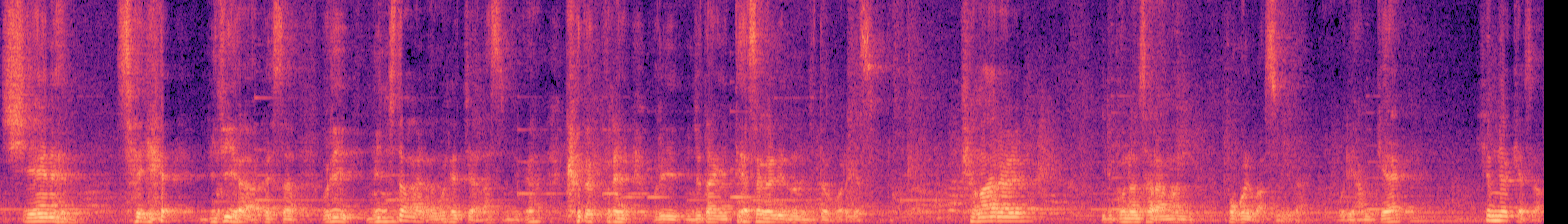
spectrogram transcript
CNN 세계 미디어 앞에서 우리 민주당을 응원했지 않았습니까? 그 덕분에 우리 민주당이 대성을 이루는지도 모르겠습니다. 평화를 일구는 사람은 복을 받습니다. 우리 함께 협력해서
